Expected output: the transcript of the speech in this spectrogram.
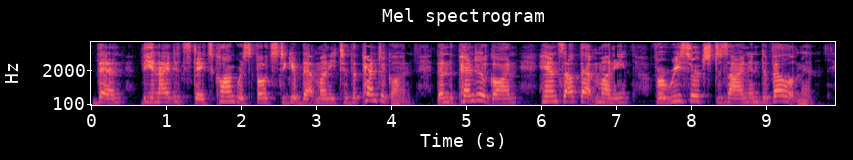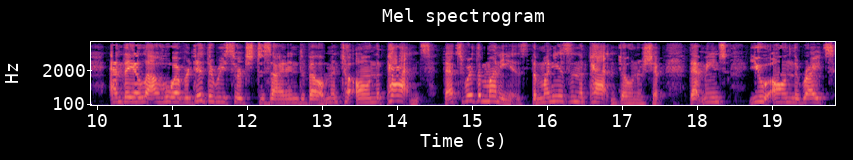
Then the United States Congress votes to give that money to the Pentagon. Then the Pentagon hands out that money for research, design, and development and they allow whoever did the research, design, and development to own the patents. That's where the money is. The money is in the patent ownership. That means you own the rights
